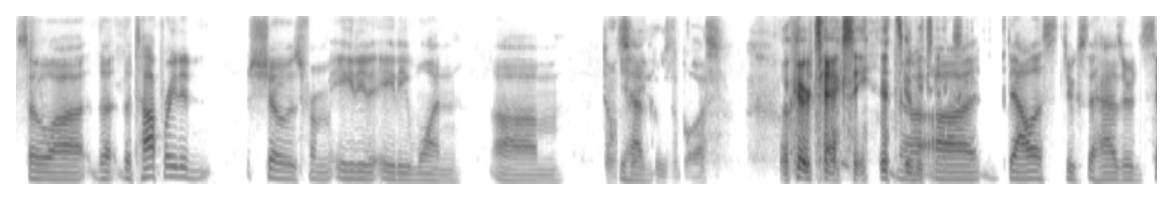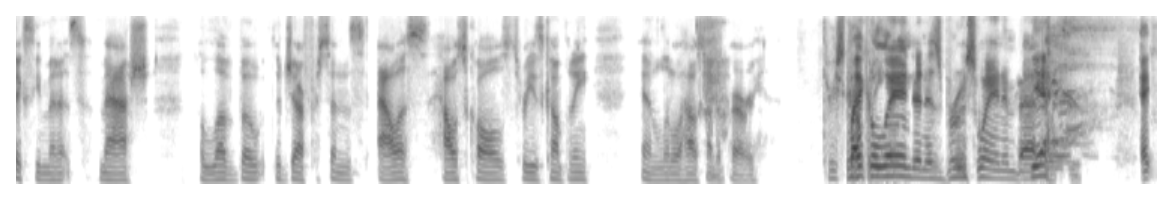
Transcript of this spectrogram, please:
So uh, the the top rated shows from 80 to 81. Um, Don't You say have- who's the boss. Okay, taxi. It's gonna be taxi. uh, Dallas, Dukes of Hazzard, 60 Minutes, MASH, The Love Boat, The Jeffersons, Alice, House Calls, Three's Company, and Little House on the Prairie. Three's Michael Company. Landon is Bruce Wayne in Batman. Yeah.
